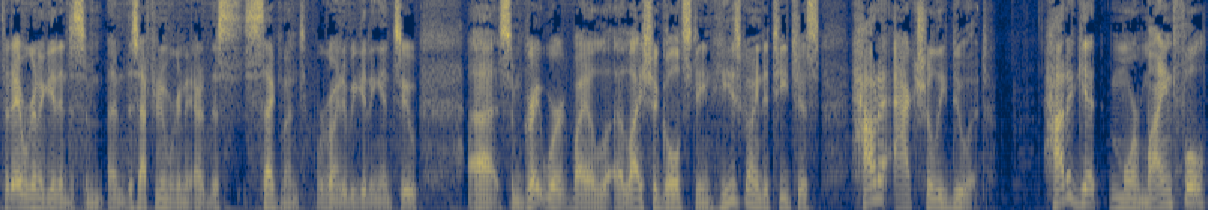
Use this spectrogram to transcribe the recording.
Today, we're going to get into some. Um, this afternoon, we're going to uh, this segment. We're going to be getting into uh, some great work by El- Elisha Goldstein. He's going to teach us how to actually do it, how to get more mindful,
